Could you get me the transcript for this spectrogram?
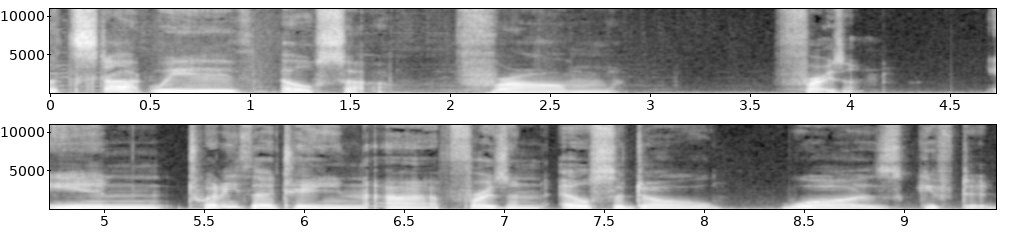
Let's start with Elsa from Frozen. In 2013, a uh, Frozen Elsa doll was gifted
